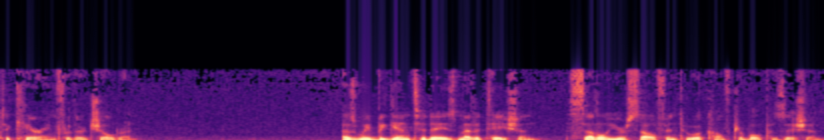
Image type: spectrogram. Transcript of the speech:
to caring for their children. As we begin today's meditation, settle yourself into a comfortable position.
